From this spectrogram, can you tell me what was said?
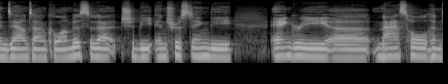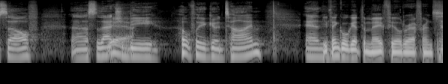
in downtown Columbus. So that should be interesting. The angry uh, masshole himself. Uh, so that should be hopefully a good time. And You think we'll get the Mayfield reference?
